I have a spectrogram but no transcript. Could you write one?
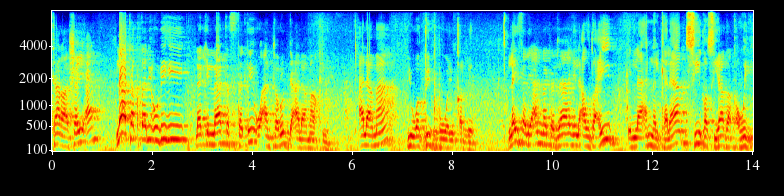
ترى شيئا لا تقتنع به لكن لا تستطيع أن ترد على ما قيل. على ما يوضحه ويقرره ليس لأنك جاهل أو ضعيف إلا أن الكلام صيغ صياغة قوية.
